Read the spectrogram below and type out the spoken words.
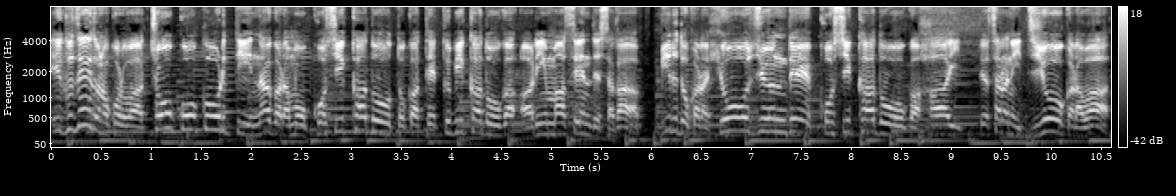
エグゼイドの頃は超高クオリティながらも腰可動とか手首可動がありませんでしたが、ビルドから標準で腰可動が入って、さらにジオウからは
